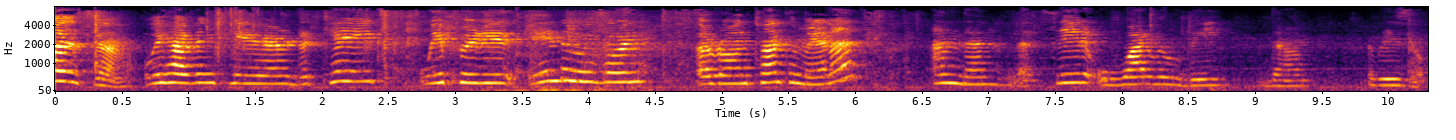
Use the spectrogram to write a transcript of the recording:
Awesome. We have in here the cakes. We put it in the oven around 20 minutes and then let's see what will be the result.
